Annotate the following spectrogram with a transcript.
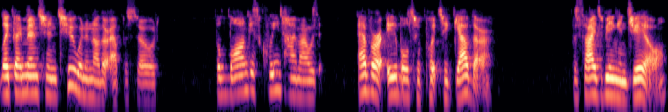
Like I mentioned too in another episode, the longest clean time I was ever able to put together, besides being in jail,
